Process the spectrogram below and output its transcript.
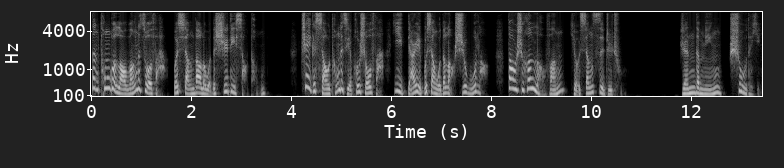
但通过老王的做法，我想到了我的师弟小童。这个小童的解剖手法一点也不像我的老师吴老，倒是和老王有相似之处。人的名，树的影。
